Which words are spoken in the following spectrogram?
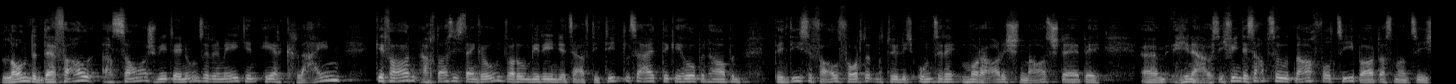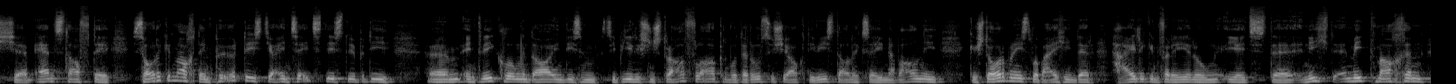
London. Der Fall Assange wird in unseren Medien eher klein gefahren. Auch das ist ein Grund, warum wir ihn jetzt auf die Titelseite gehoben haben. Denn dieser Fall fordert natürlich unsere moralischen Maßstäbe ähm, hinaus. Ich finde es absolut nachvollziehbar, dass man sich ähm, ernsthafte Sorgen macht, empört ist, ja entsetzt ist über die ähm, Entwicklungen da in diesem sibirischen Straflager, wo der russische Aktivist Alexei Nawalny gestorben ist, wobei ich in der heiligen Verehrung jetzt äh, nicht mitmachen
